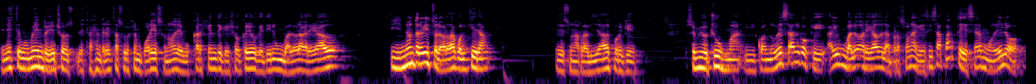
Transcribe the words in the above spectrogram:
en este momento, y de hecho estas entrevistas surgen por eso, ¿no? De buscar gente que yo creo que tiene un valor agregado. Y no entrevisto, la verdad, cualquiera. Es una realidad porque soy medio chusma y cuando ves algo que hay un valor agregado de la persona que decís, aparte de ser modelo,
